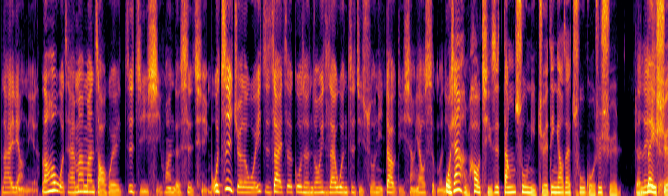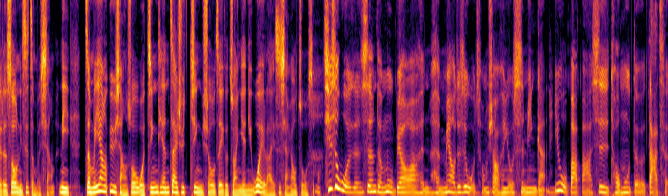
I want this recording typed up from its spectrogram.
大概两年，然后我才慢慢找回自己喜欢的事情。我自己觉得，我一直在这个过程中一直在问自己说，你到底想要什么？我现在很好奇，是当初你决定要在出国去学。人类学的时候，你是怎么想的？你怎么样预想说，我今天再去进修这个专业，你未来是想要做什么？其实我人生的目标啊，很很妙，就是我从小很有使命感，因为我爸爸是头目的大臣，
